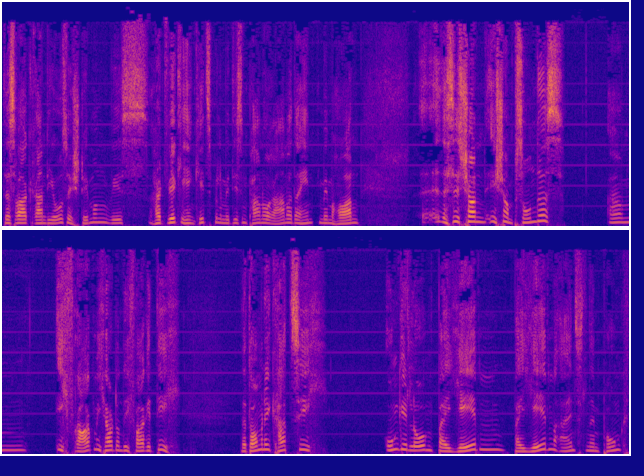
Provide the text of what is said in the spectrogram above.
Das war grandiose Stimmung, wie es halt wirklich in Kitzbühel mit diesem Panorama da hinten mit dem Horn. Äh, das ist schon, ist schon besonders. Ähm, ich frage mich halt und ich frage dich, der Dominik hat sich ungelogen bei jedem, bei jedem einzelnen Punkt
